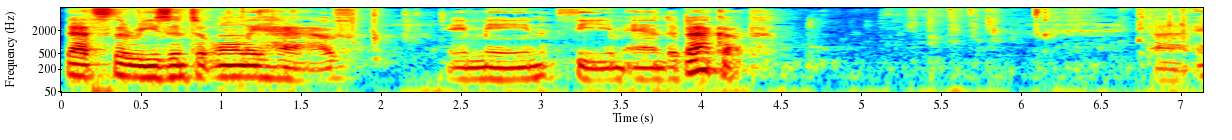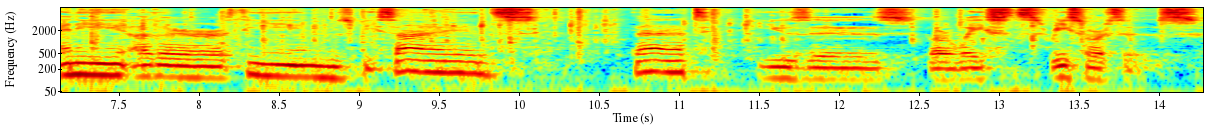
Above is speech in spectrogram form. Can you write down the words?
That's the reason to only have a main theme and a backup. Uh, any other themes besides that uses or wastes resources?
